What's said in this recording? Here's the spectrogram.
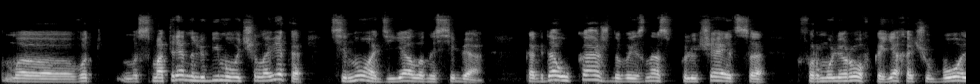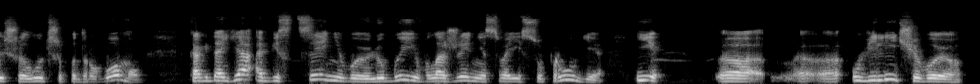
вот смотря на любимого человека, тяну одеяло на себя. Когда у каждого из нас включается формулировка «я хочу больше, лучше, по-другому», когда я обесцениваю любые вложения своей супруги и э, э, увеличиваю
